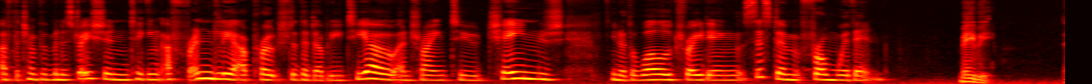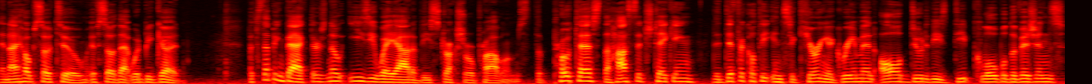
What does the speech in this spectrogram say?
of the Trump administration taking a friendlier approach to the WTO and trying to change you know, the world trading system from within. Maybe. And I hope so too. If so, that would be good. But stepping back, there's no easy way out of these structural problems. The protests, the hostage taking, the difficulty in securing agreement, all due to these deep global divisions.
